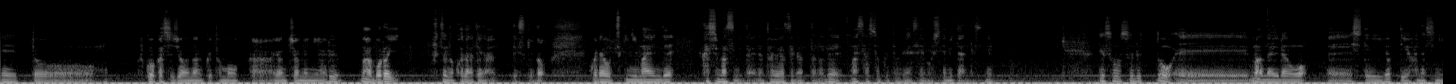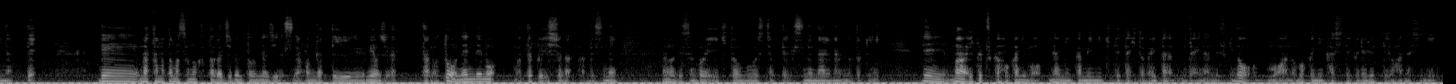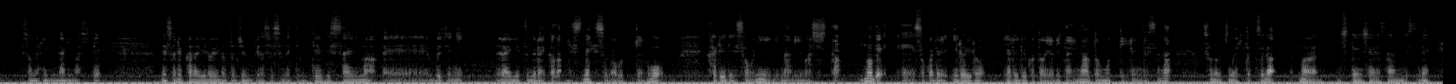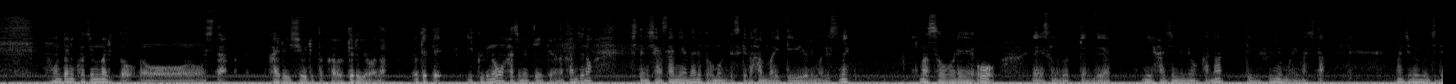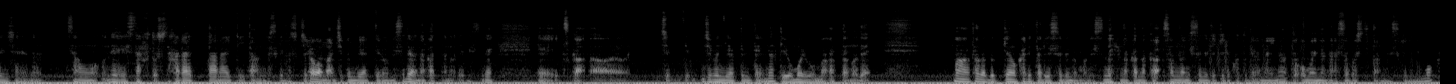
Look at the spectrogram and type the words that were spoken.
えっ、と、福岡市城南区友岡4丁目にある、まあ、ボロい普通の戸建てなんですけど、これを月2万円で貸しますみたいな問い合わせがあったので、まあ、早速問い合わせをしてみたんですね。で、そうすると、えー、まあ、内覧を、えー、していいよっていう話になって、で、まあ、たまたまその方が自分と同じですね、本田っていう名字だったのと、年齢も全く一緒だったんですね。なので、すごい意気投合しちゃってですね、内覧の時に。で、まあ、いくつか他にも何人か見に来てた人がいたみたいなんですけど、もうあの、僕に貸してくれるっていう話に、その日になりまして、で、それから色々と準備を進めていて、実際、まあ、えー、無事に来月ぐらいからですね、その物件を借りれそうになりましたので、えー、そこで色々やれることをやりたいなと思っているんですが、そのうちの一つが、まあ、自転車屋さんですね。本当にこじんまりとした回類修理とかを受けるような、受けていくのを始めていくような感じの自転車屋さんにはなると思うんですけど、販売っていうよりもですね、まあ、それを、えー、その物件でやり始めようかなっていうふうに思いました。まあ、自分も自転車屋さんを、ね、スタッフとして働いていたんですけど、そちらはま自分でやってるお店ではなかったのでですね、えー、いつか自分でやってみたいなという思いもまああったので、まあ、ただ物件を借りたりするのもですね、なかなかそんなにすぐできることではないなと思いながら過ごしてたんですけれども、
